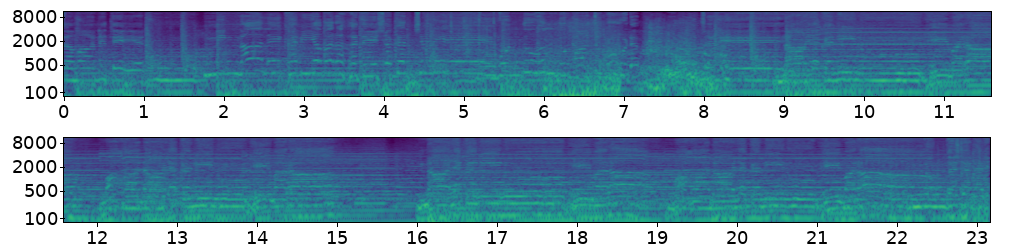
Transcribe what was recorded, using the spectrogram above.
ಸಮಾನತೆಯನು ನಿನ್ನ ಲೇಖನಿಯ ಬರಹ ದೇಶ ಖರ್ಚನೆ ಒಂದು ಒಂದು ಮಾತು ಕೂಡ ಯೋಚನೆ ನಾಯಕ ನೀನು ಭೀಮರ ಮಹಾನಾಯಕ ನೀನು ಭೀಮರ ನಾಯಕ ನೀನು ಭೀಮರ ಮಹಾನಾಯಕ ನೀನು ಭೀಮರ ನೊಂದ ಜನರಿಗೆ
